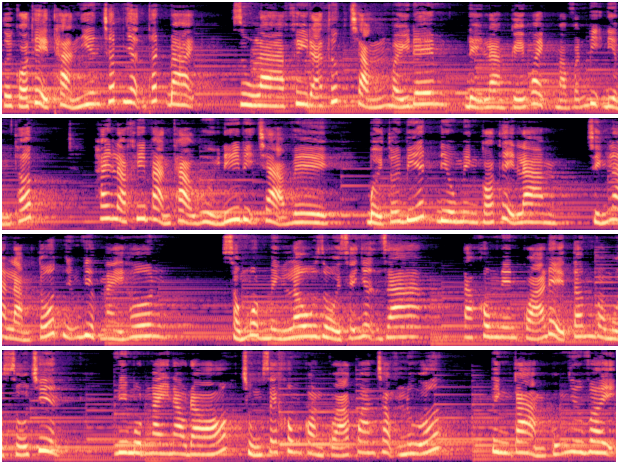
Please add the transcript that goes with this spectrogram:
Tôi có thể thản nhiên chấp nhận thất bại, dù là khi đã thức trắng mấy đêm để làm kế hoạch mà vẫn bị điểm thấp, hay là khi bản thảo gửi đi bị trả về, bởi tôi biết điều mình có thể làm chính là làm tốt những việc này hơn. Sống một mình lâu rồi sẽ nhận ra, ta không nên quá để tâm vào một số chuyện, vì một ngày nào đó chúng sẽ không còn quá quan trọng nữa. Tình cảm cũng như vậy,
